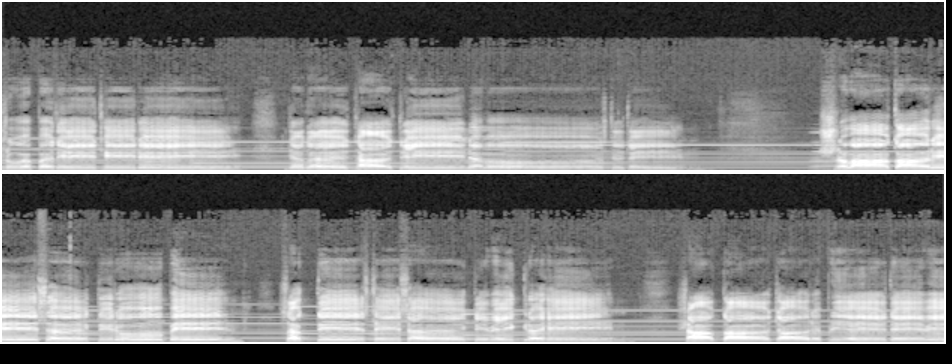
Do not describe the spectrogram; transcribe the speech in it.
ध्रुवपदे धीरे जगद्धात्री नमोस्तुते श्रवाकारे शक्तिरूपे शक्ति से शक्ति विग्रहे। शाक्ताचार प्रिय देवी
